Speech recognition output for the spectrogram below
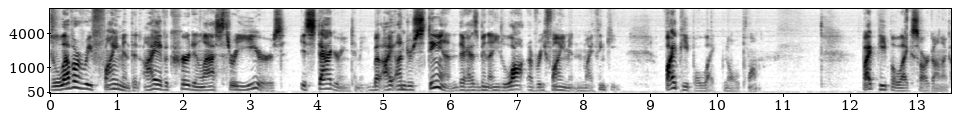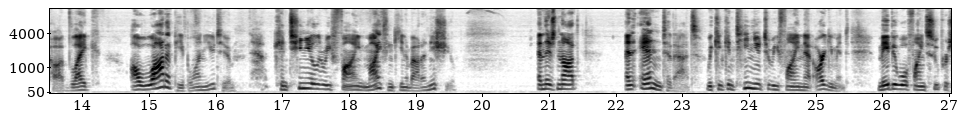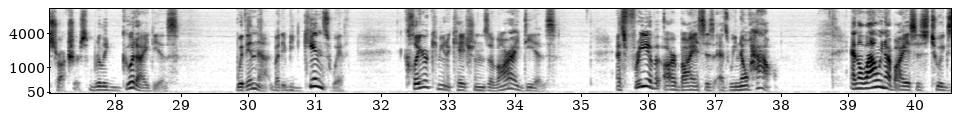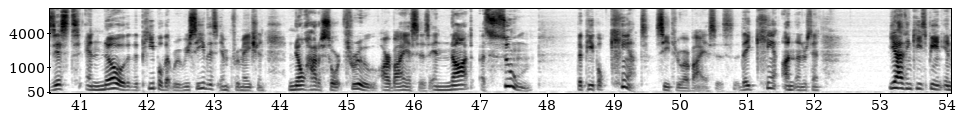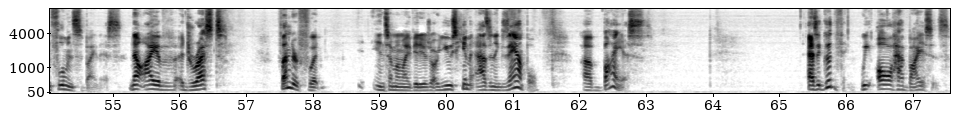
the level of refinement that I have occurred in the last three years is staggering to me, but I understand there has been a lot of refinement in my thinking by people like Noel Plum, by people like Sargon Akkad, like a lot of people on YouTube continually refine my thinking about an issue. And there's not an end to that. We can continue to refine that argument. Maybe we'll find superstructures, really good ideas within that, but it begins with clear communications of our ideas as free of our biases as we know how and allowing our biases to exist and know that the people that we receive this information know how to sort through our biases and not assume that people can't see through our biases. They can't understand. Yeah, I think he's being influenced by this. Now, I have addressed Thunderfoot in some of my videos or use him as an example of bias as a good thing. We all have biases.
